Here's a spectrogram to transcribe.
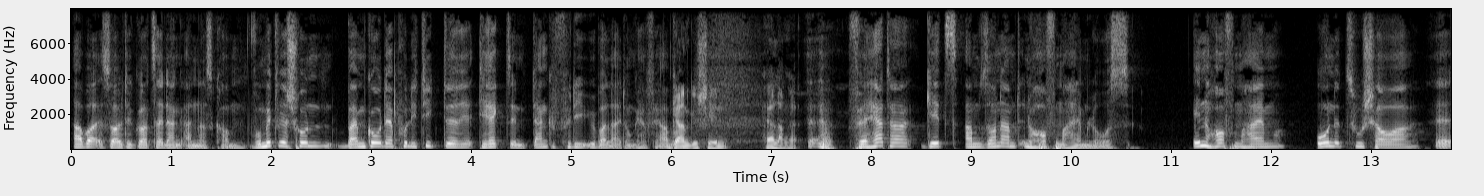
Aber es sollte Gott sei Dank anders kommen. Womit wir schon beim Go der Politik direkt sind. Danke für die Überleitung, Herr Färber. Gern geschehen, Herr Lange. Äh, für Hertha geht's am Sonnabend in Hoffenheim los. In Hoffenheim, ohne Zuschauer. Äh,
